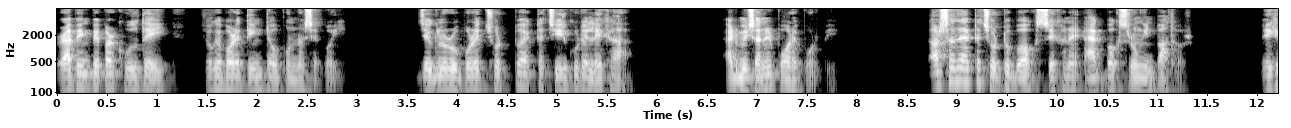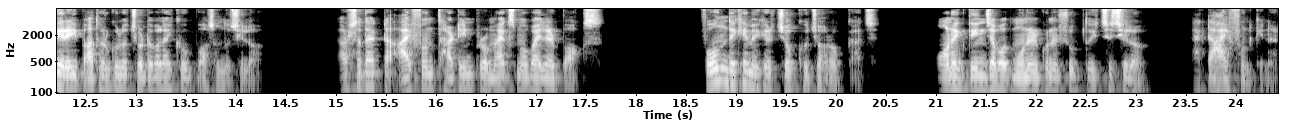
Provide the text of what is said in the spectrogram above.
র্যাপিং পেপার খুলতেই চোখে পড়ে তিনটা উপন্যাসের বই, যেগুলোর উপরে ছোট্ট একটা চিরকুটে লেখা অ্যাডমিশনের পরে পড়বি। তার সাথে একটা ছোট্ট বক্স যেখানে এক বক্স রঙিন পাথর। মেঘের এই পাথরগুলো ছোটবেলায় খুব পছন্দ ছিল। তার সাথে একটা আইফোন থার্টিন প্রো ম্যাক্স মোবাইলের বক্স ফোন দেখে মেঘের চক্ষু চরক কাজ অনেক দিন যাবৎ মনের কোনো সুপ্ত ইচ্ছে ছিল একটা আইফোন কেনার।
